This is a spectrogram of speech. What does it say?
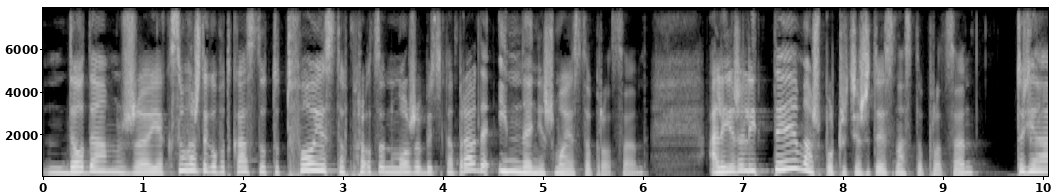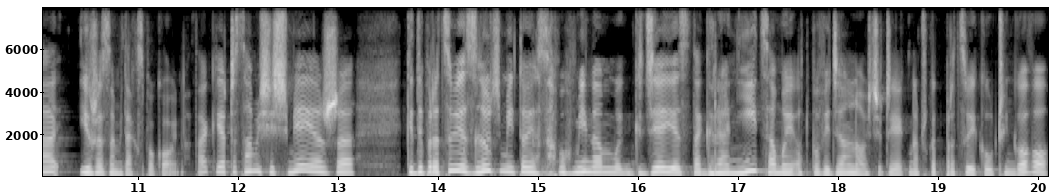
dodam, że jak słuchasz tego podcastu, to Twoje 100% może być naprawdę inne niż moje 100%. Ale jeżeli Ty masz poczucie, że to jest na 100%, to ja już jestem i tak spokojna. Tak? Ja czasami się śmieję, że kiedy pracuję z ludźmi, to ja zapominam, gdzie jest ta granica mojej odpowiedzialności. Czyli jak na przykład pracuję coachingowo,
